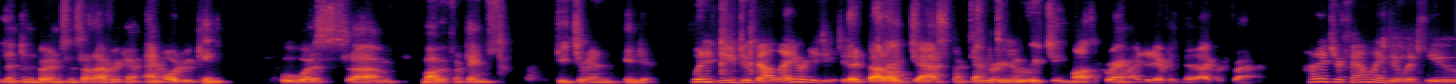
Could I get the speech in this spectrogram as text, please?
Linton Burns in South Africa, and Audrey King, who was um, Margaret Fonteyn's teacher in India. What did you do ballet or did you do? Did ballet, jazz, contemporary, Ricci, Martha Graham. I did everything that I could find. How did your family do with you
